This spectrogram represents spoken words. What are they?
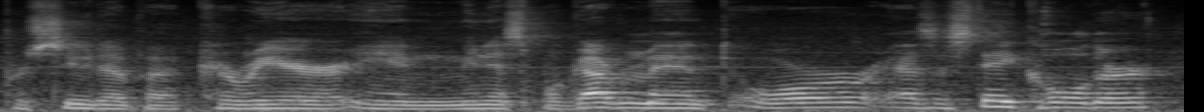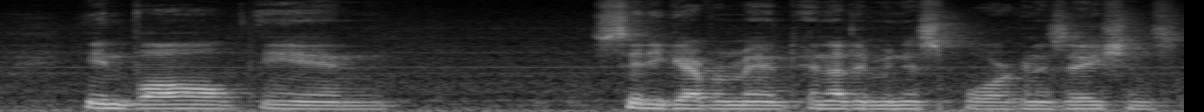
pursuit of a career in municipal government or as a stakeholder involved in city government and other municipal organizations.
